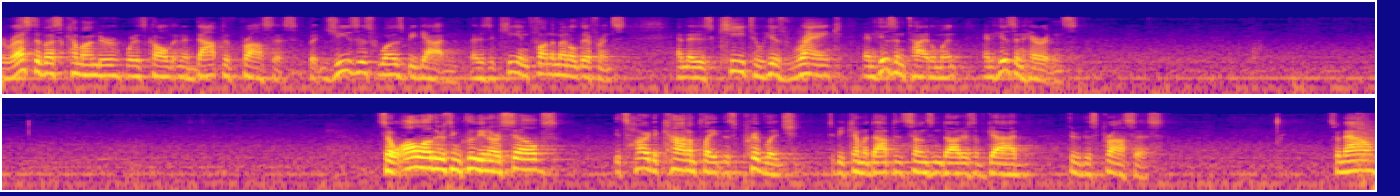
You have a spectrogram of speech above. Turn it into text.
The rest of us come under what is called an adoptive process. But Jesus was begotten. That is a key and fundamental difference. And that is key to his rank and his entitlement and his inheritance. So, all others, including ourselves, it's hard to contemplate this privilege to become adopted sons and daughters of God through this process. So now,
